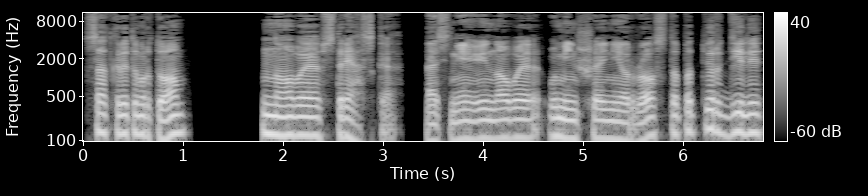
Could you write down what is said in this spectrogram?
с открытым ртом. Новая встряска, а с нею и новое уменьшение роста подтвердили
